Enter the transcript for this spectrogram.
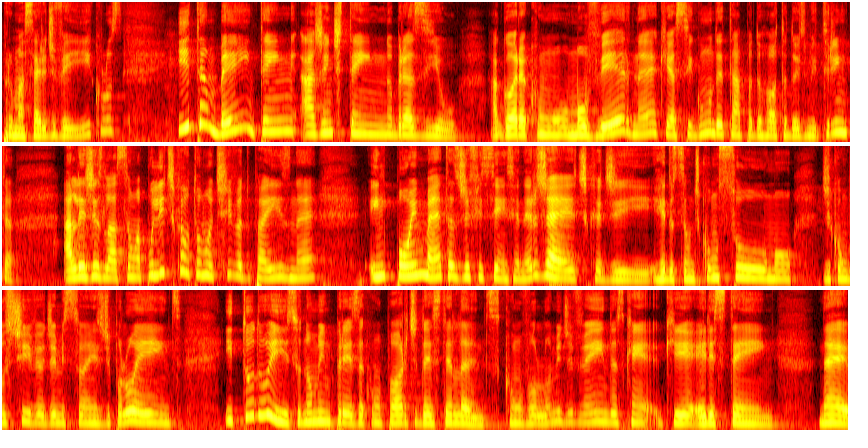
para uma série de veículos. E também tem a gente tem no Brasil agora com o Mover, né, que é a segunda etapa do Rota 2030, a legislação, a política automotiva do país, né, impõe metas de eficiência energética, de redução de consumo, de combustível, de emissões de poluentes. E tudo isso numa empresa com o porte da Stellantis, com o volume de vendas que, que eles têm, né,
